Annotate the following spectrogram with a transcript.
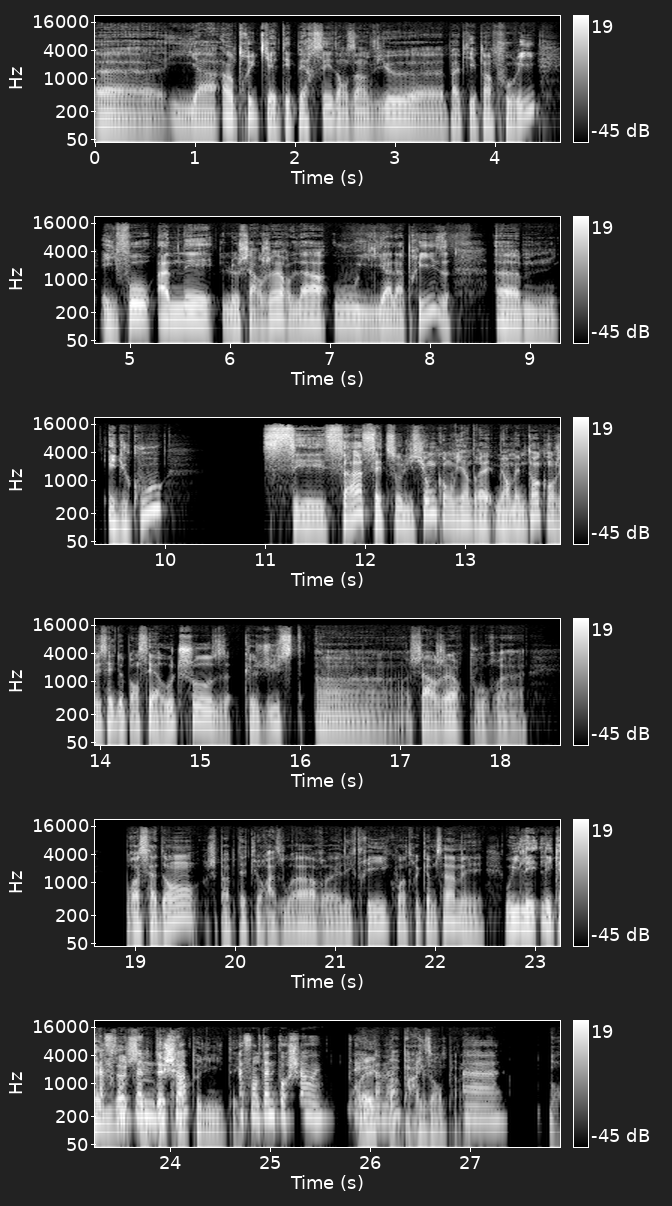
Euh, il y a un truc qui a été percé dans un vieux papier peint pourri et il faut amener le chargeur là où il y a la prise. et du coup, c'est ça, cette solution me conviendrait. Mais en même temps, quand j'essaye de penser à autre chose que juste un chargeur pour brosse à dents, je sais pas, peut-être le rasoir euh, électrique ou un truc comme ça, mais oui, les, les cas d'usage sont peut-être un peu limités. La fontaine pour chat, oui. Ouais, bah, par exemple. Euh, bon.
